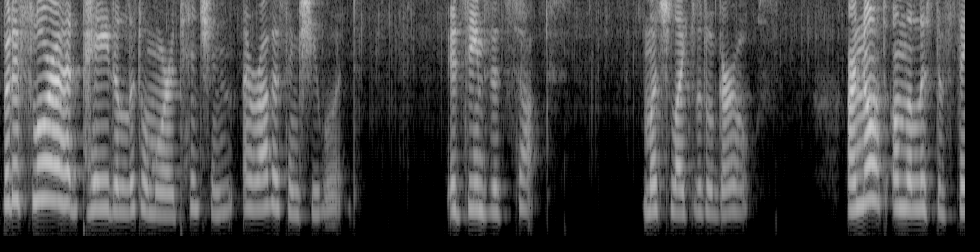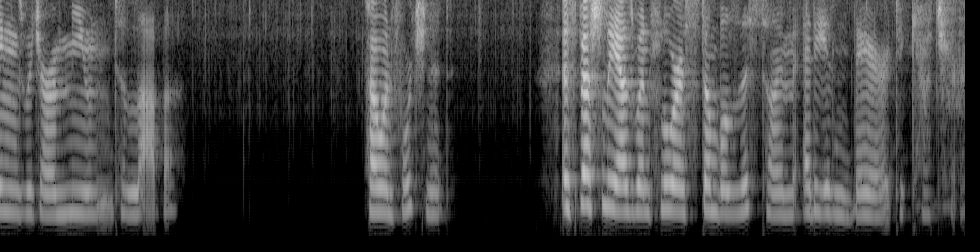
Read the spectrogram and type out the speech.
But if Flora had paid a little more attention, I rather think she would. It seems that socks, much like little girls, are not on the list of things which are immune to lava. How unfortunate. Especially as when Flora stumbles this time, Eddie isn't there to catch her.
